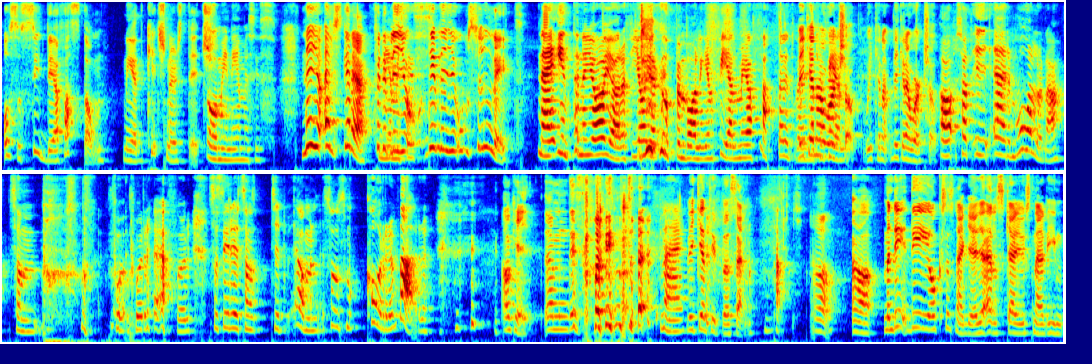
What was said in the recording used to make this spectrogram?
och så sydde jag fast dem med Kitchener stitch. Och min nemesis. Nej jag älskar det! För det blir, ju, det blir ju osynligt. Nej, inte när jag gör det för jag gör uppenbarligen fel men jag fattar inte vad Vi jag kan gör ha för fel. workshop. Vi kan ha, vi kan ha workshop. Ja, så att i ärmhålorna som på, på räfur så ser det ut som typ, ja men som små korvar. Okej, ja, men det ska det inte. Nej, Vi kan titta sen. tack. Ja. Ja, men det, det är också sån här grej jag älskar just när, det,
